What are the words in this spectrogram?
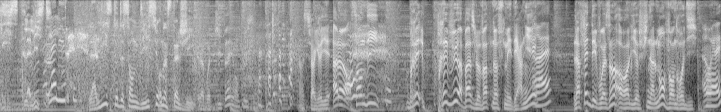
La liste. La liste. La liste. La liste de Sandy sur Nostalgie. C'est la boîte qui paye en plus. On va se faire griller. Alors, Sandy, bré- prévu à base le 29 mai dernier, Ouais, la fête des voisins aura lieu finalement vendredi. ouais.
